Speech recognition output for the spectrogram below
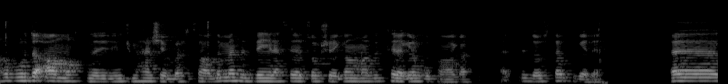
Axı burada almaq üçün dediyim kimi hər şey başa saldım. Məncə deyiləsə də çox şey qalmadı. Telegram qrupuna qatılıb bilərsiniz dostlar. Bu qədər. Ee,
